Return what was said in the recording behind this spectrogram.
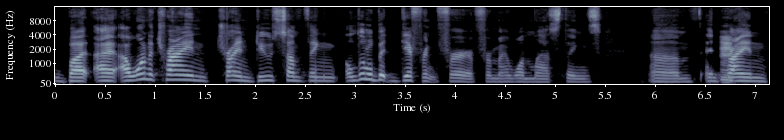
but I, I want to try and try and do something a little bit different for for my one last things, um, and mm. try and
